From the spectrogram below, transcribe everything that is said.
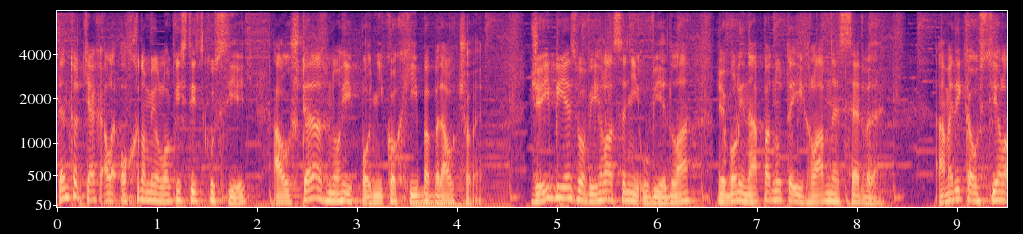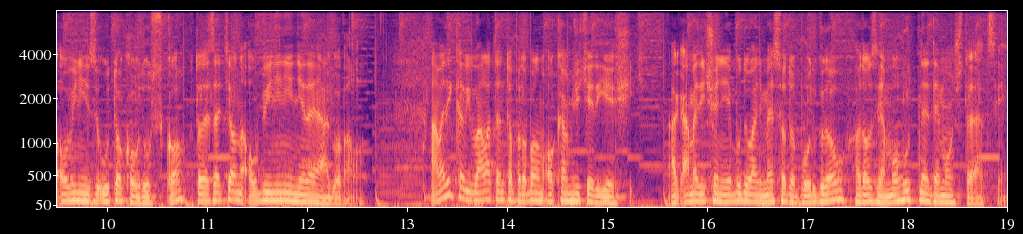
Tento ťah ale ochromil logistickú sieť a už teraz v mnohých podnikoch chýba bravčové. JBS vo vyhlásení uviedla, že boli napadnuté ich hlavné servere Amerika už stihla oviniť z útokov Rusko, ktoré zatiaľ na obvinenie nereagovalo. Amerika by mala tento problém okamžite riešiť. Ak Američania nebudú mať meso do burgerov, hrozia mohutné demonstrácie.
